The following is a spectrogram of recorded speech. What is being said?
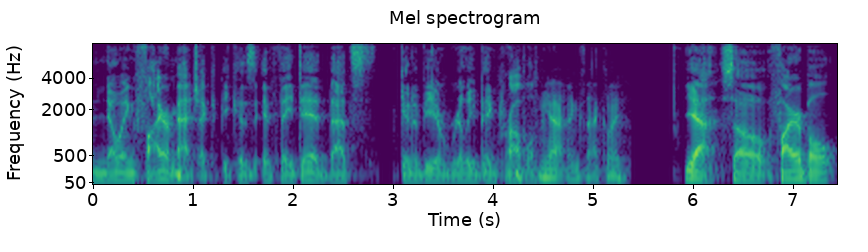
knowing fire magic because if they did, that's going to be a really big problem. Yeah, exactly. Yeah, so firebolt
